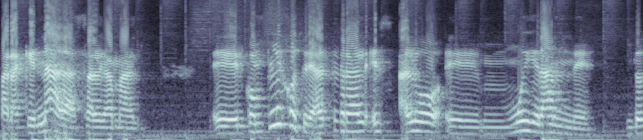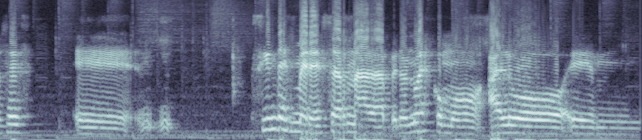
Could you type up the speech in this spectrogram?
para que nada salga mal. Eh, el complejo teatral es algo eh, muy grande, entonces eh, sin desmerecer nada, pero no es como algo eh,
